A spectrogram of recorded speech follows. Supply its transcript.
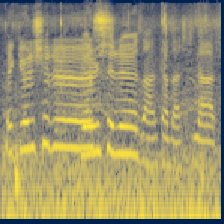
Ve görüşürüz. Görüşürüz arkadaşlar.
